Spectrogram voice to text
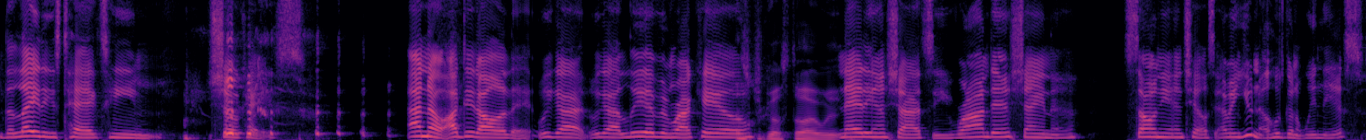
the ladies tag team showcase. I know, I did all of that. We got we got Liv and That's Raquel. what you gonna start with. Natty and Shotzi, Ronda and Shayna, Sonya and Chelsea. I mean, you know who's gonna win this.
